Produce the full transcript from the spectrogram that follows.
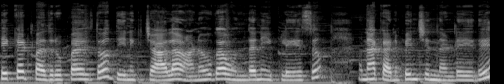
టికెట్ పది రూపాయలతో దీనికి చాలా అణువుగా ఉందని ఈ ప్లేస్ నాకు అనిపించిందండి ఇది.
